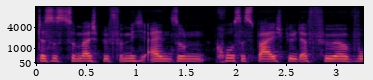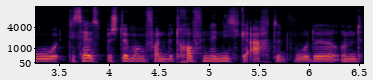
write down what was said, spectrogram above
Das ist zum Beispiel für mich ein so ein großes Beispiel dafür, wo die Selbstbestimmung von Betroffenen nicht geachtet wurde und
